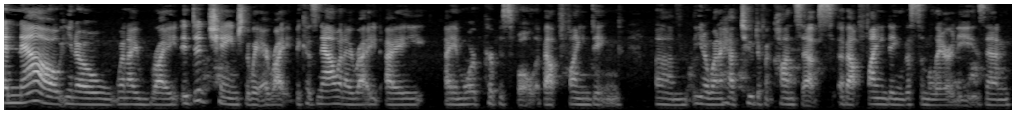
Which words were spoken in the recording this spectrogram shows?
and now you know when i write it did change the way i write because now when i write i i am more purposeful about finding um, you know when i have two different concepts about finding the similarities and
